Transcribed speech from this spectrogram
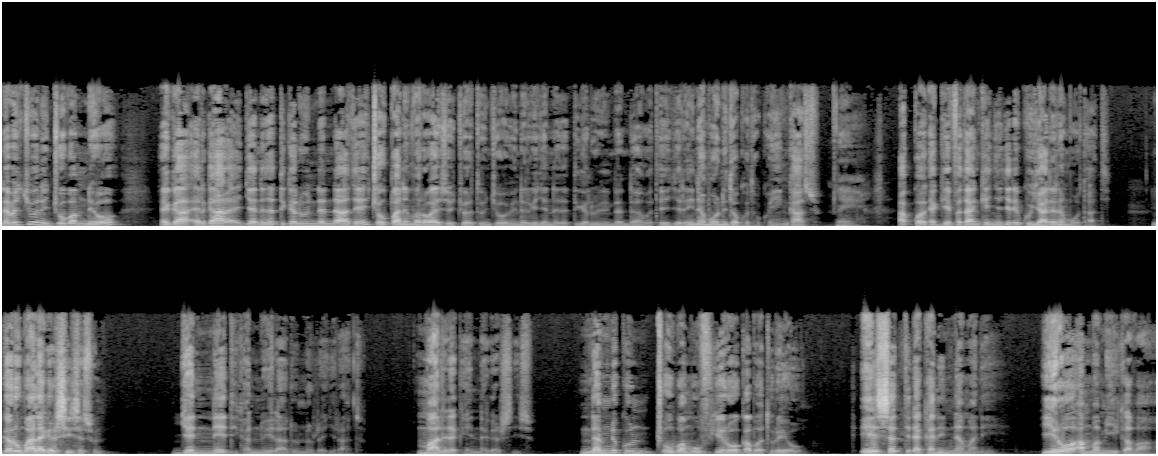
namichi kun hin cuubamne yoo egaa erga jannatatti galuu hin danda'a ta'e cuuphaan hin barbaachisu jechuudha tun cuubamiin erga jannatatti galuu hin danda'ama ta'e jedhanii namoonni tokko tokko hin kaasu. Akkuma dhaggeeffataan keenya jedhe kun yaada namootaati. Garuu maal agarsiisa sun jenneeti kan nuyi ilaaluun nurra jiraatu. Maalidha kan inni agarsiisu namni kun cuubamuuf yeroo qaba tureoo eessattidha kan hin namane yeroo ammamii qabaa?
